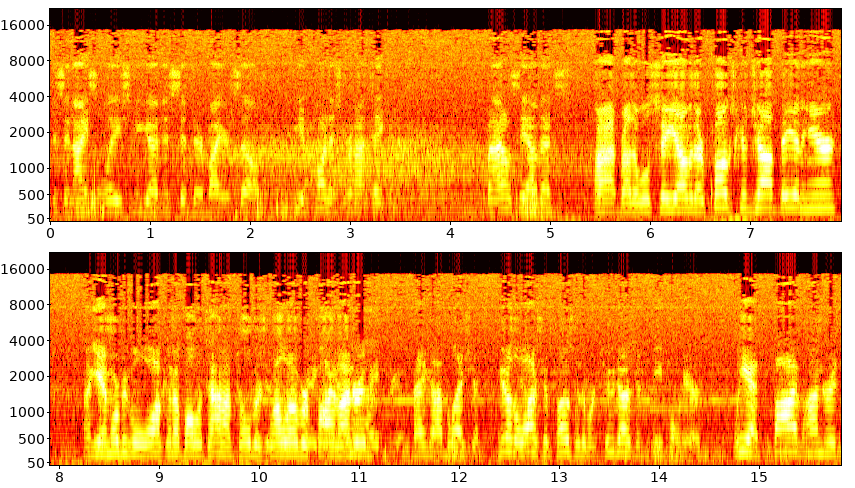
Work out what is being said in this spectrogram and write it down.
just in isolation. You got to just sit there by yourself. You get punished for not taking it. But I don't see how that's. All right, brother. We'll see you over there. Folks, good job being here. Again, more people walking up all the time. I'm told there's well over 500. Hey, God bless you. You know, the Washington Post said there were two dozen people here. We had 500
